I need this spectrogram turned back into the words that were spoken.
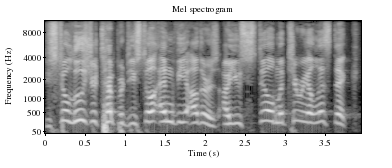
Do you still lose your temper? Do you still envy others? Are you still materialistic?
